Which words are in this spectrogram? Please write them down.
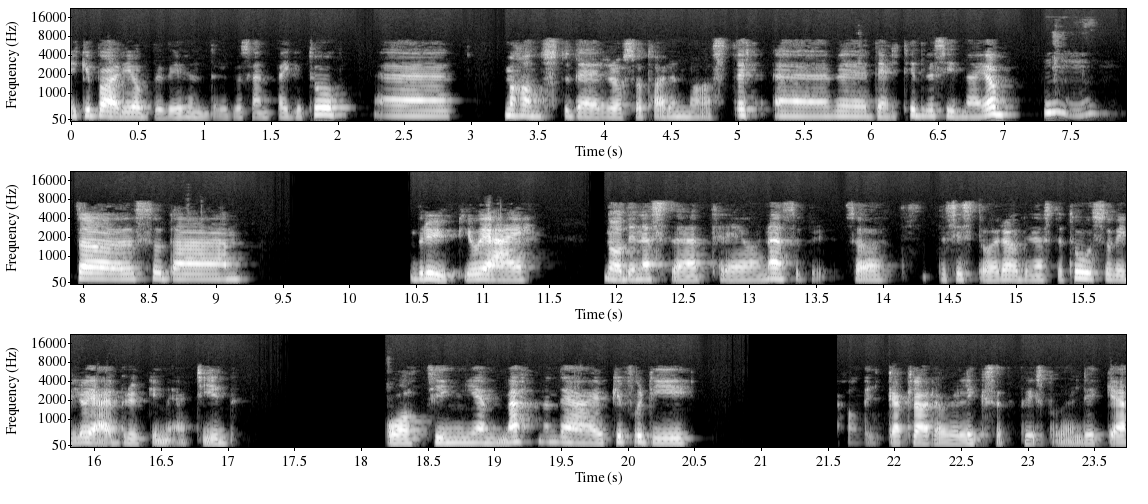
ikke bare jobber vi 100 begge to. Eh, men han studerer også og tar en master eh, ved deltid ved siden av jobb. Mm. Så, så da bruker jo jeg nå de neste tre årene, så, så det siste året og de neste to, så vil jo jeg bruke mer tid på ting hjemme. Men det er jo ikke fordi han ikke er klar over eller ikke setter pris på det eller ikke.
